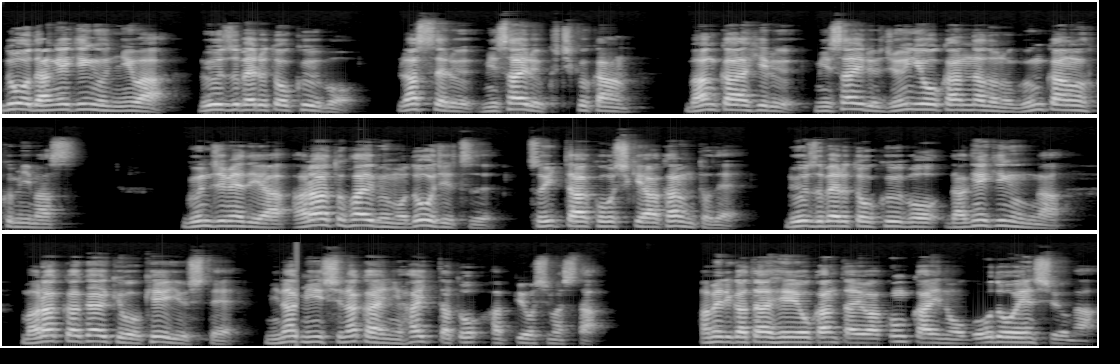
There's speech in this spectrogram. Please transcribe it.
同打撃群にはルーズベルト空母、ラッセルミサイル駆逐艦、バンカーヒルミサイル巡洋艦などの軍艦を含みます。軍事メディアアラート5も同日、ツイッター公式アカウントで、ルーズベルト空母打撃群がマラッカ海峡を経由して南シナ海に入ったと発表しました。アメリカ太平洋艦隊は今回の合同演習が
